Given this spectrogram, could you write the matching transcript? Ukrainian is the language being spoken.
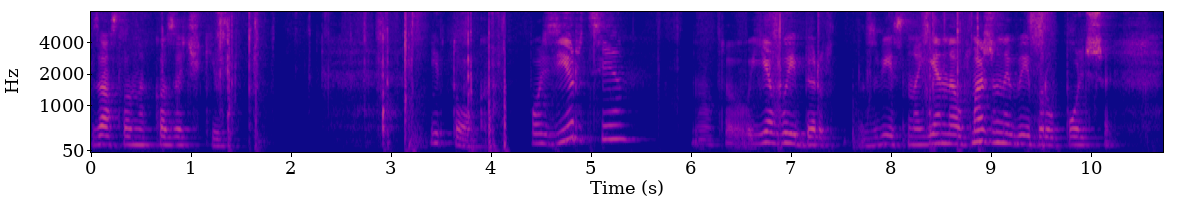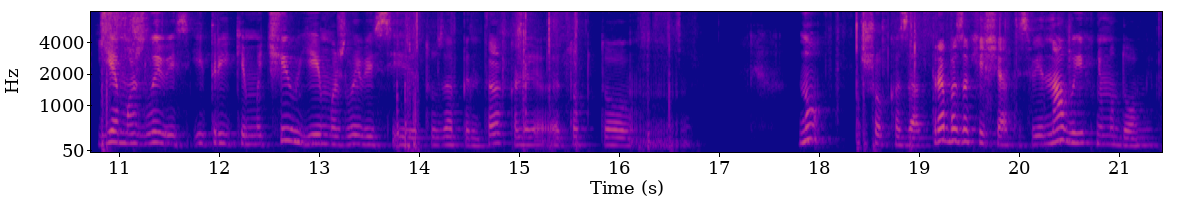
засланих козачків. Іток. По зірці. Ну, є вибір, звісно, є необмежений вибір у Польщі. Є можливість і трійки мечів, є можливість і туза пентаклі. Тобто, ну, що казати, треба захищатись. Війна в їхньому домі.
